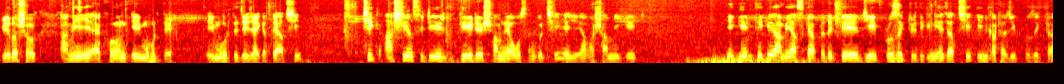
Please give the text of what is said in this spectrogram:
প্রিয় দর্শক, আমি এখন এই মুহূর্তে এই মুহূর্তে যে জায়গাতে আছি, ঠিক আশিয়ান সিটির গেটের সামনে অবস্থান করছি, এই যে আমার সামনে গেট এই গেট থেকে আমি আজকে আপনাদেরকে যে প্রজেক্টের দিকে নিয়ে যাচ্ছি, তিন কাঠা যে প্রজেক্টটা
